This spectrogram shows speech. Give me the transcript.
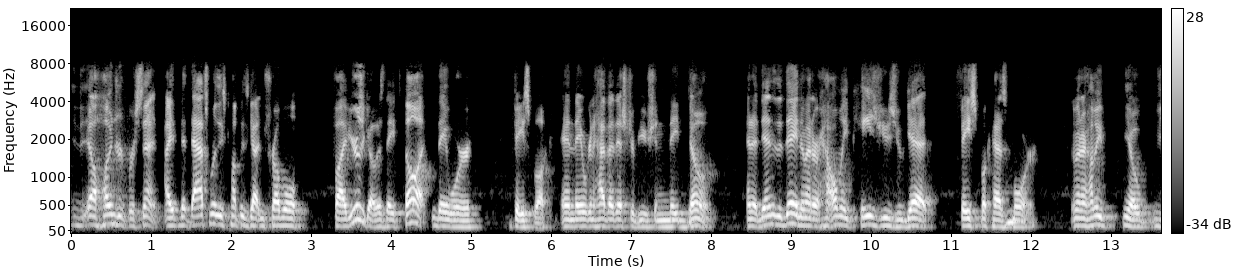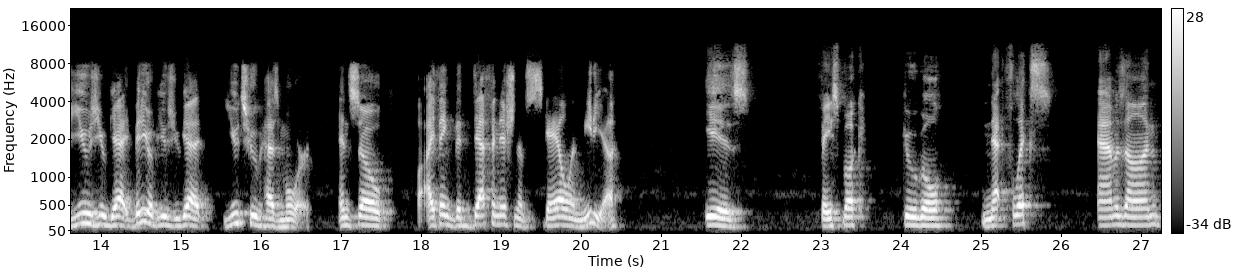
A hundred percent. That's where these companies got in trouble five years ago, is they thought they were Facebook and they were going to have that distribution. They don't. And at the end of the day, no matter how many page views you get, Facebook has more. No matter how many you know views you get, video views you get, YouTube has more. And so I think the definition of scale in media is Facebook, Google, Netflix, Amazon,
